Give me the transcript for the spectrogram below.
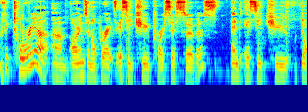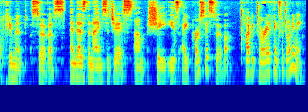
Victoria um, owns and operates SEQ Process Service and SEQ Document Service, and as the name suggests, um, she is a process server. Hi Victoria, thanks for joining me.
